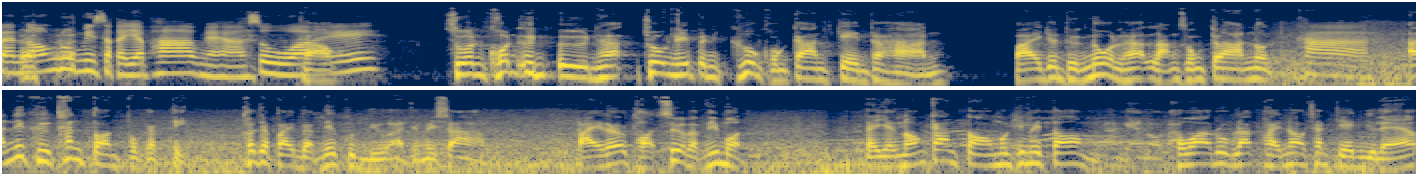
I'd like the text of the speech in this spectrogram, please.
แต่น้องดูมีศักยภาพไงคะสวครับยส่วนคนอื่นๆฮะช่วงนี้เป็นช่วงของการเกณฑ์ทหาร ไปจนถึงโน่นฮะหลังสงกรานต์โน่นค่ะ อันนี้คือขั้นตอนปกติเขาจะไปแบบนี้คุณมิวอาจจะไม่ทราบ ไปแล้วถอดเสื้อแบบนี้หมด แต่อย่างน้องก้านตองเมื่อกี้ไม่ต้อง เพราะว่ารูปลักษณ์ภายนอกชัดเจนอยู่แล้ว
